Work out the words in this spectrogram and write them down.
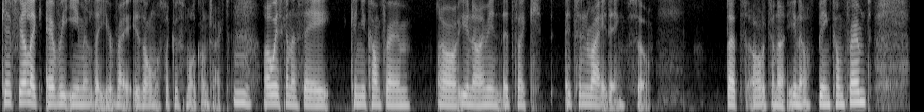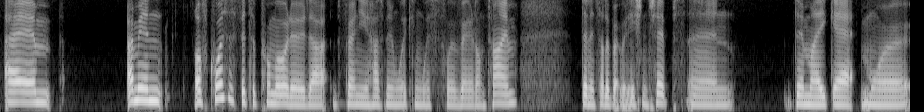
can feel like every email that you write is almost like a small contract. Mm. Always kind of say, "Can you confirm or you know i mean it's like it's in writing so that's all of you know being confirmed um i mean of course if it's a promoter that the venue has been working with for a very long time then it's all about relationships and they might get more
